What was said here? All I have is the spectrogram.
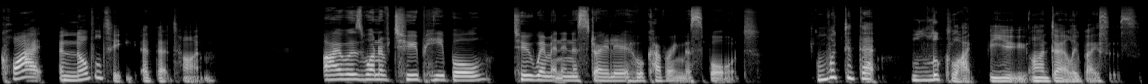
quite a novelty at that time. I was one of two people, two women in Australia who were covering the sport. And what did that look like for you on a daily basis?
